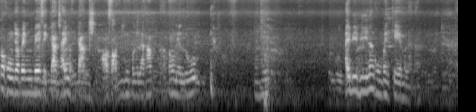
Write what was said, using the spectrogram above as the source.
ก็คงจะเป็นเบสิกการใช้เหมือนกันขอสอนยิงปืนแล้วครับอ่าต้องเรียนรู้อือฮึไอบีบีนั่นคงเป็นเกมมันแหละนะ Right there. ไอ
